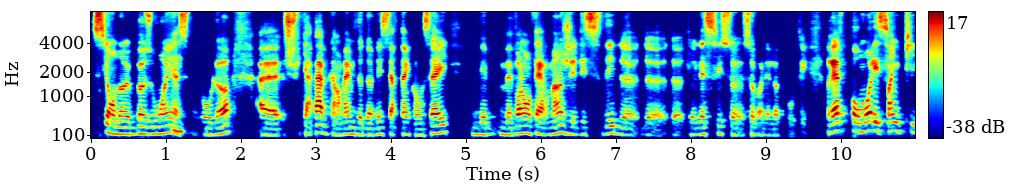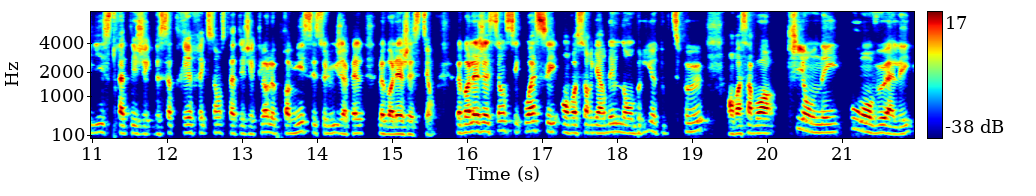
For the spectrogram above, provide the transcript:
si on a un besoin à ce niveau-là. Euh, je suis capable quand même de donner certains conseils, mais, volontairement, j'ai décidé de, laisser ce, volet-là de côté. Bref, pour moi, les cinq piliers stratégiques de cette réflexion stratégique-là, le premier, c'est celui que j'appelle le volet gestion. Le volet gestion, c'est quoi? C'est on va se regarder le nombril un tout petit peu, on va savoir qui on est, où on veut aller,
